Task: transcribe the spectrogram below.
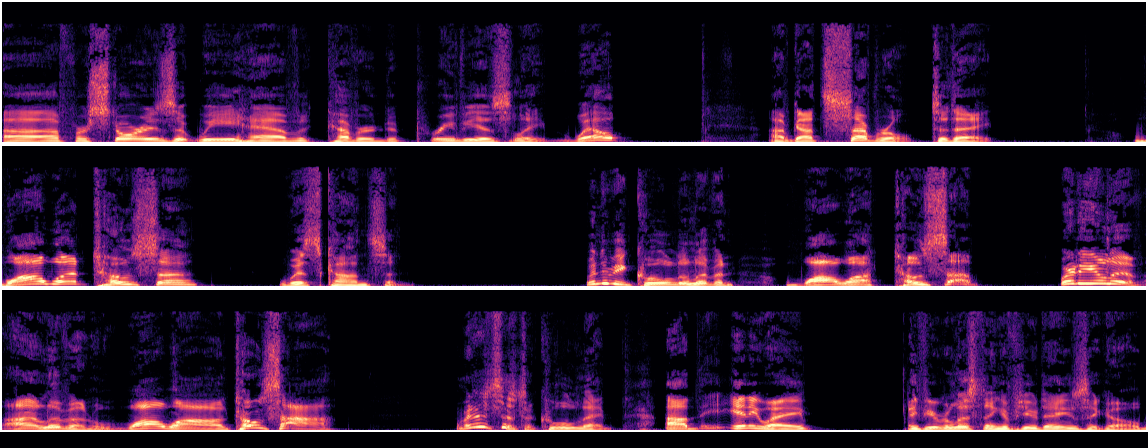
uh, for stories that we have covered previously. Well, I've got several today. Wauwatosa, Wisconsin. Wouldn't it be cool to live in Wauwatosa? Where do you live? I live in Wauwatosa. I mean, it's just a cool name. Uh, anyway, if you were listening a few days ago,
